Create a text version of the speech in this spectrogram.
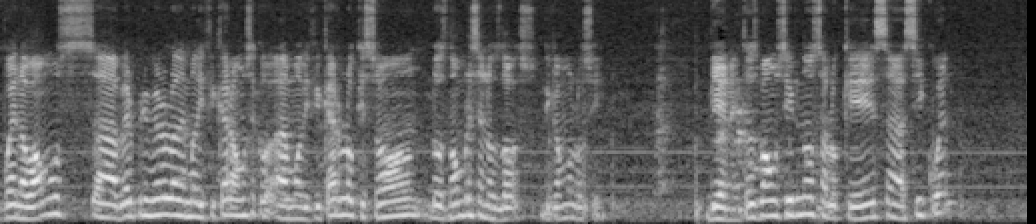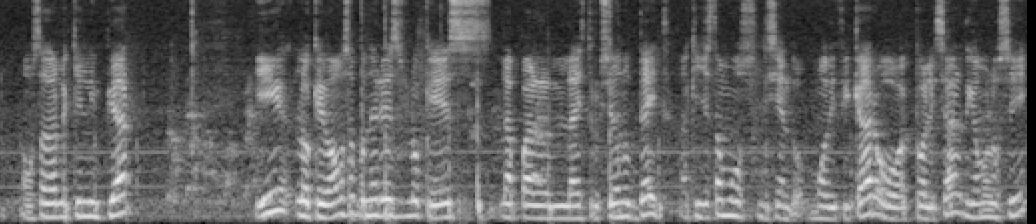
Bueno, vamos a ver primero lo de modificar. Vamos a, a modificar lo que son los nombres en los dos, digámoslo así. Bien, entonces vamos a irnos a lo que es a SQL. Vamos a darle aquí en limpiar. Y lo que vamos a poner es lo que es la, la instrucción update. Aquí ya estamos diciendo modificar o actualizar, digámoslo así.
